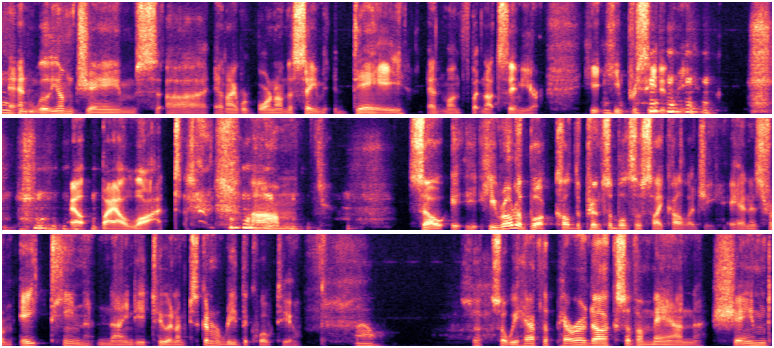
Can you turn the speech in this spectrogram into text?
And Mhm. William James uh, and I were born on the same day and month, but not same year. He he preceded me by, by a lot. um, so he wrote a book called The Principles of Psychology, and it's from 1892. And I'm just going to read the quote to you. wow. So, so we have the paradox of a man shamed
